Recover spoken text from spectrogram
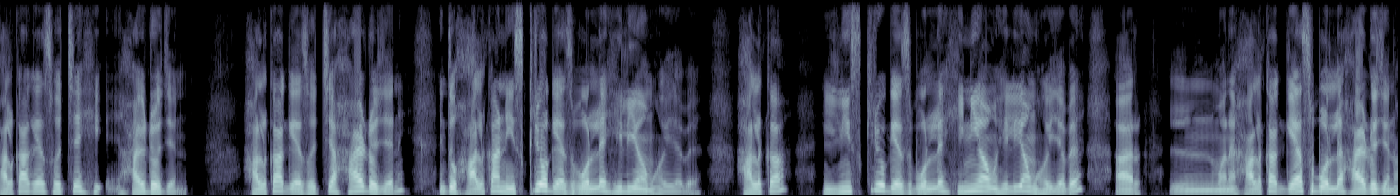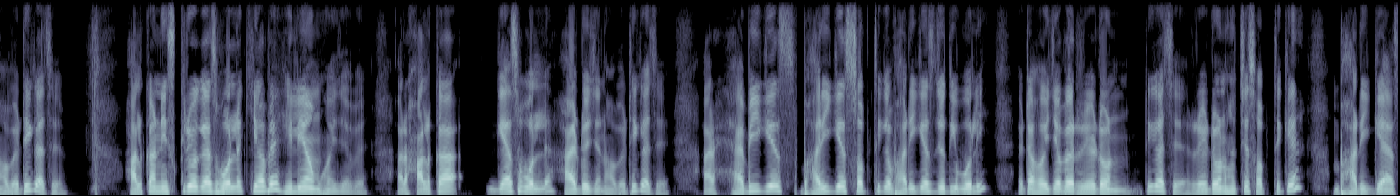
হালকা গ্যাস হচ্ছে হাইড্রোজেন হালকা গ্যাস হচ্ছে হাইড্রোজেন কিন্তু হালকা নিষ্ক্রিয় গ্যাস বললে হিলিয়াম হয়ে যাবে, হালকা নিষ্ক্রিয় গ্যাস বললে হিনিয়াম হিলিয়াম হয়ে যাবে, আর মানে হালকা গ্যাস বললে হাইড্রোজেন হবে, ঠিক আছে? হালকা নিষ্ক্রিয় গ্যাস বললে কী হবে? হিলিয়াম হয়ে যাবে, আর হালকা গ্যাস বললে হাইড্রোজেন হবে, ঠিক আছে? আর হ্যাভি গ্যাস ভারী গ্যাস সব থেকে ভারী গ্যাস যদি বলি, এটা হয়ে যাবে রেডন ঠিক আছে? রেডন হচ্ছে সব থেকে ভারী গ্যাস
